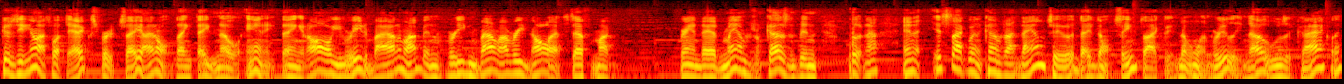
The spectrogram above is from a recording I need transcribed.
Because you know that's what the experts say. I don't think they know anything at all. You read about them. I've been reading about them. I've reading all that stuff. My granddad, Mam's cousin's been putting out, and it's like when it comes right down to it, they don't seem like no one really knows exactly.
